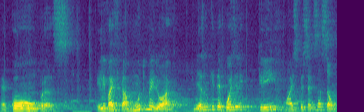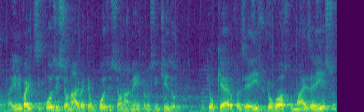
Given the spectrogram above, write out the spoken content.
é, compras, ele vai ficar muito melhor, mesmo que depois ele crie uma especialização. Aí ele vai se posicionar, ele vai ter um posicionamento no sentido O que eu quero fazer é isso, o que eu gosto mais é isso,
